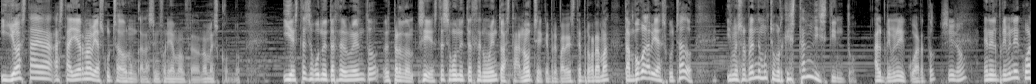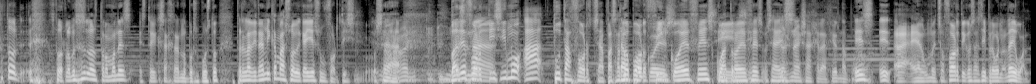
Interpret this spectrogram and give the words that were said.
y yo hasta, hasta ayer no había escuchado nunca la Sinfonía Manfredo, no me escondo. Y este segundo y tercer momento, eh, perdón, sí, este segundo y tercer momento, hasta anoche que preparé este programa, tampoco lo había escuchado. Y me sorprende mucho porque es tan distinto al primero y cuarto. Sí, ¿no? En el primero y cuarto, por lo menos en los trombones, estoy exagerando por supuesto, pero la dinámica más suave que hay es un fortísimo. O sea, No, no, no va de una- fortísimo a tuta forcha, pasando por Tampoco es- 5 Fs, Sí, 4 sí. Fs, o sea, no es, es una exageración tampoco. es, eh, hay algún mecho forte y cosas así, pero bueno, da igual.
